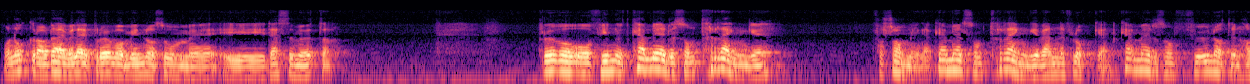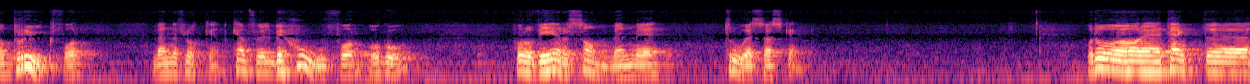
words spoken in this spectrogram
og noen av dem vil jeg prøve å minne oss om i disse møtene. Prøve å finne ut hvem er det som trenger forsamlinga? Hvem er det som trenger venneflokken? Hvem er det som føler at en har bruk for venneflokken? Hvem føler behov for å gå? For å være sammen med troens søsken. Og da har jeg tenkt eh,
